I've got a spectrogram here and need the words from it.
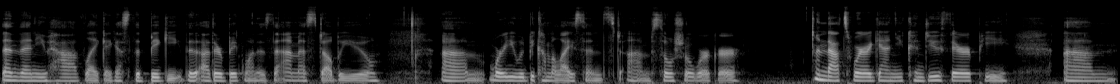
And then you have like I guess the biggie the other big one is the MSW, um, where you would become a licensed um, social worker. And that's where again you can do therapy um,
